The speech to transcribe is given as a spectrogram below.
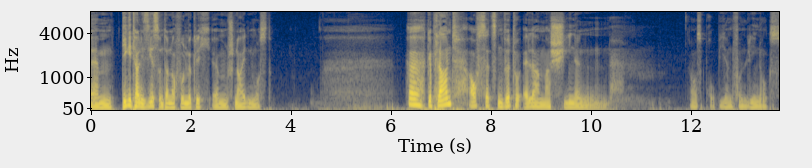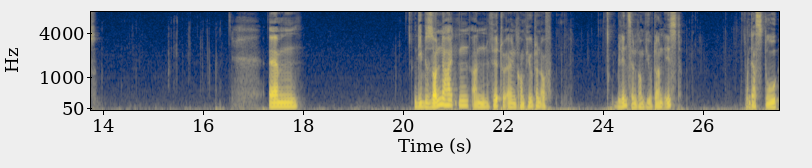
ähm, digitalisierst und dann noch womöglich ähm, schneiden musst. Äh, geplant Aufsetzen virtueller Maschinen. Ausprobieren von Linux. Ähm, die Besonderheiten an virtuellen Computern auf Blinzeln-Computern ist, dass du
